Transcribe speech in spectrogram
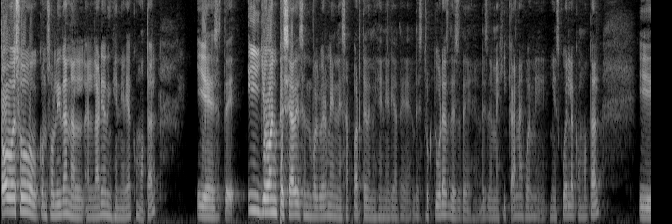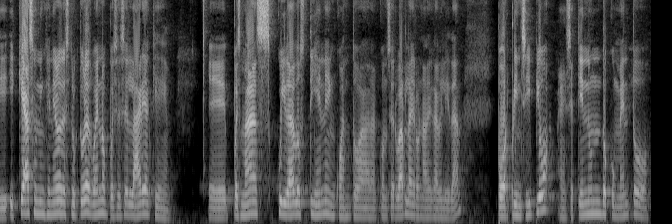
Todo eso consolidan al, al área de ingeniería como tal. Y este. Y yo empecé a desenvolverme en esa parte de la ingeniería de, de estructuras desde, desde mexicana, fue mi, mi escuela como tal. Y, ¿Y qué hace un ingeniero de estructuras? Bueno, pues es el área que, eh, pues más cuidados tiene en cuanto a conservar la aeronavegabilidad. Por principio, eh, se tiene un documento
